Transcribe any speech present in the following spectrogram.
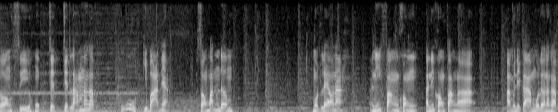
สองสี่หกเจ็ดเจ็ดลำนะครับอู้กี่บาทเนี่ยสองพันเหมือนเดิม หมดแล้วนะ อันนี้ฝั่งของอันนี้ของฝั่งอ่าอเมริกาหมดแล้วนะครับ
